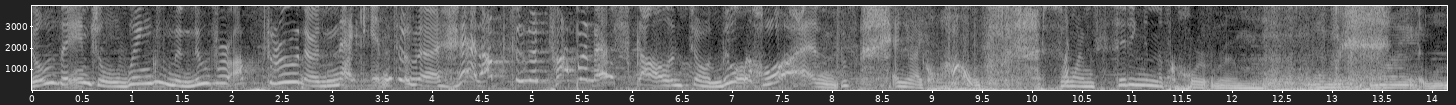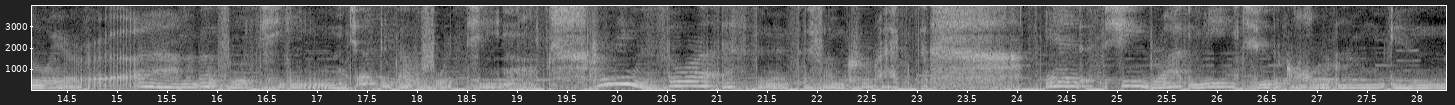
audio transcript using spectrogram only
those angel wings maneuver up through their neck into their head, up to the top of their skull, into little horns. And you're like, whoa. So I'm sitting in the courtroom. My lawyer, I'm about 14, just about 14. Her name was Thora Espinette, if I'm correct. And she brought me to the courtroom in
